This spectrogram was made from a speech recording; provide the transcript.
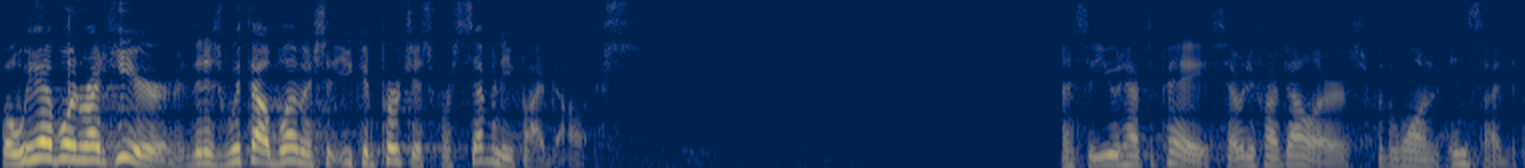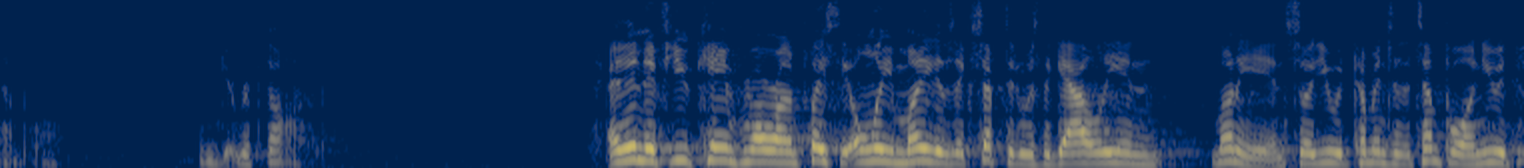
But we have one right here that is without blemish that you can purchase for $75. And so you would have to pay $75 for the one inside the temple. And you get ripped off. And then if you came from all around the place, the only money that was accepted was the Galilean money. And so you would come into the temple and you would,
